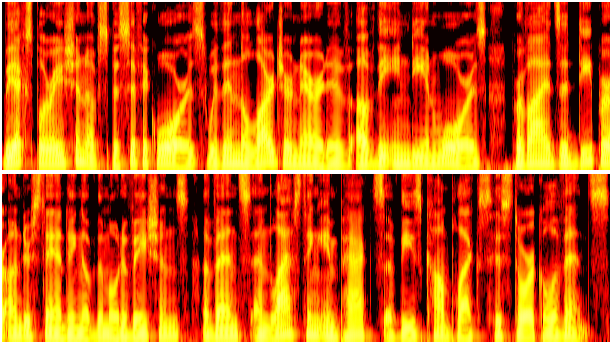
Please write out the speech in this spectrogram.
The exploration of specific wars within the larger narrative of the Indian Wars provides a deeper understanding of the motivations, events, and lasting impacts of these complex historical events.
